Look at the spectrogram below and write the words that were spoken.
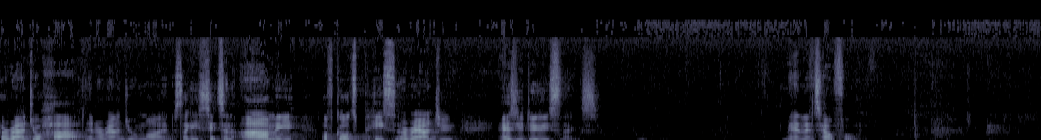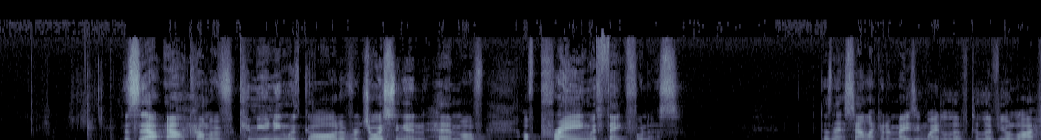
around your heart and around your mind. It's like He sets an army of God's peace around you as you do these things. Man, that's helpful. This is our outcome of communing with God, of rejoicing in Him, of, of praying with thankfulness. Doesn't that sound like an amazing way to live? To live your life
